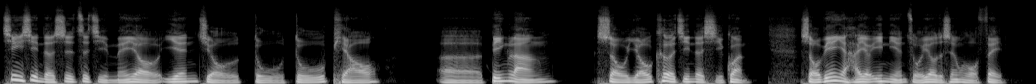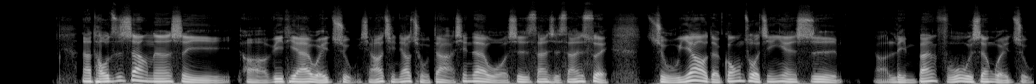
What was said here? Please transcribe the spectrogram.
庆幸的是自己没有烟酒赌毒嫖，呃，槟榔、手游、氪金的习惯，手边也还有一年左右的生活费。那投资上呢，是以呃 VTI 为主。想要请教楚大，现在我是三十三岁，主要的工作经验是啊，领班服务生为主，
